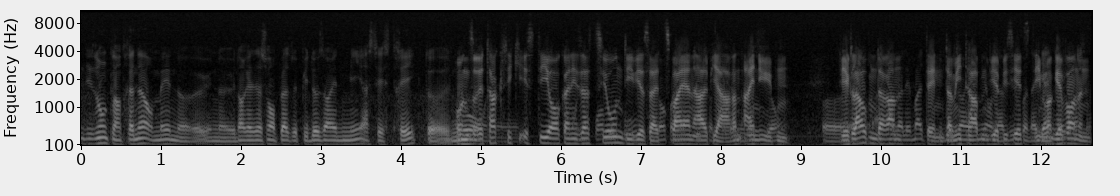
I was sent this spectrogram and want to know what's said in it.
Disons que l'entraîneur met une, une, une, organisation en place depuis deux ans et demi, assez stricte. Unsere Taktik ist die Organisation, die wir seit zweieinhalb Jahren einüben. Wir glauben daran, denn damit haben wir bis jetzt immer gewonnen.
